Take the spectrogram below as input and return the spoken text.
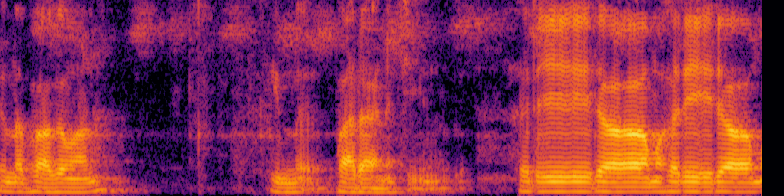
എന്ന ഭാഗമാണ് ഇന്ന് പാരായണം ചെയ്യുന്നത്. ഹരേ രാമ ഹരേ രാമ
